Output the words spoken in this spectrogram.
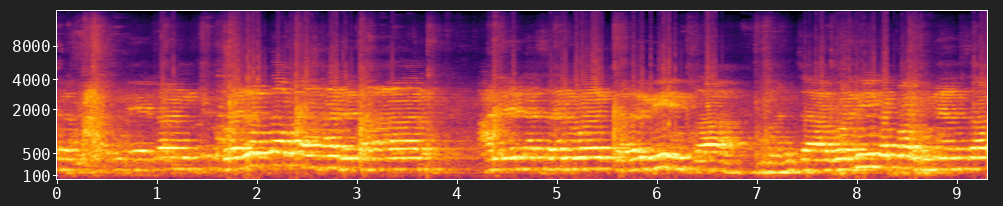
कधी संमेलन भरत आलेल्या सर्व कवींचा मंचावरील पाहुण्यांचा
